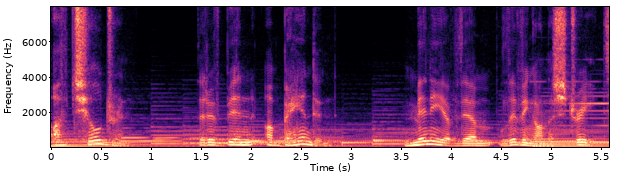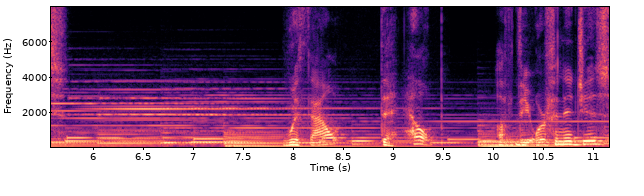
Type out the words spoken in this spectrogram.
of children that have been abandoned, many of them living on the streets. Without the help of the orphanages,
